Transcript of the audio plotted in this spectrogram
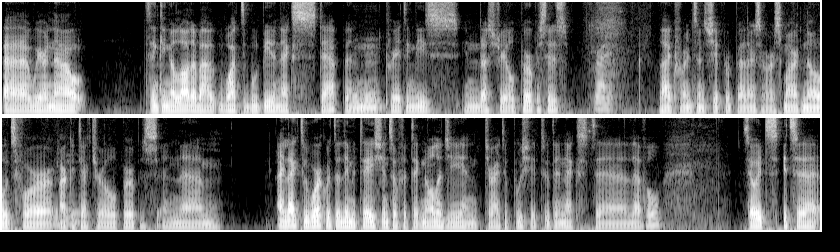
Uh, we are now thinking a lot about what would be the next step and mm-hmm. creating these industrial purposes. Right. Like, for instance, ship propellers or smart nodes for mm-hmm. architectural purpose. And um, I like to work with the limitations of a technology and try to push it to the next uh, level. So it's it's a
